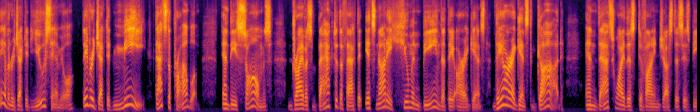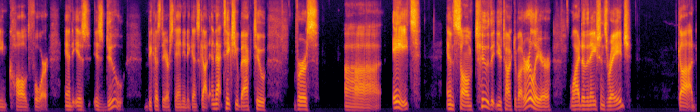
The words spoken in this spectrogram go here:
they haven't rejected you Samuel. They've rejected me. That's the problem and these Psalms drive us back to the fact that it's not a human being that they are against, they are against God. And that's why this divine justice is being called for and is, is due because they are standing against God. And that takes you back to verse uh, 8 and Psalm 2 that you talked about earlier. Why do the nations rage? God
